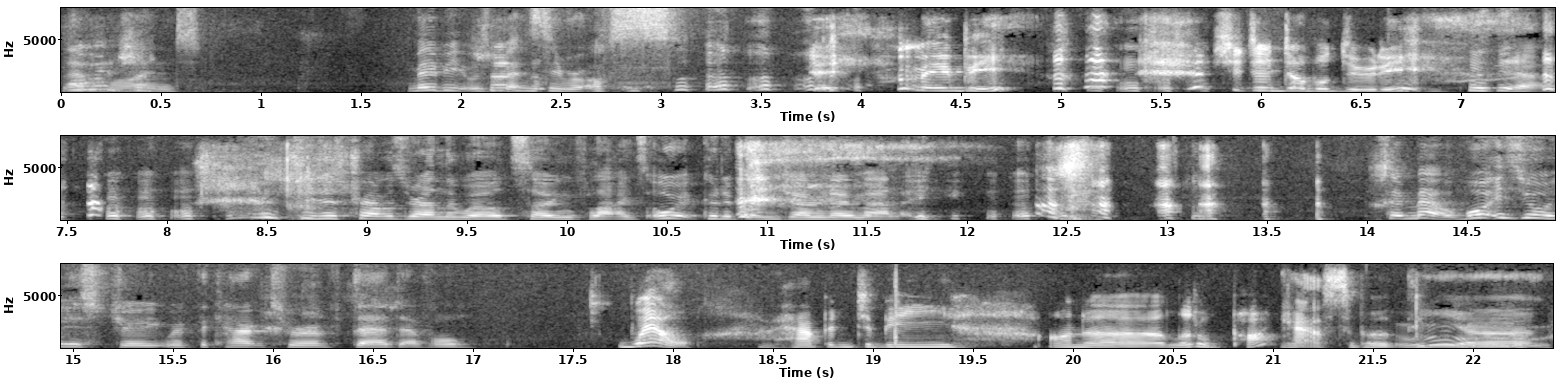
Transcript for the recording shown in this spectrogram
Never mind. Maybe it was Betsy Ross. Maybe she did double duty. yeah. she just travels around the world sewing flags. Or it could have been Joan O'Malley. so, Mel, what is your history with the character of Daredevil? Well, I happened to be on a little podcast about the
